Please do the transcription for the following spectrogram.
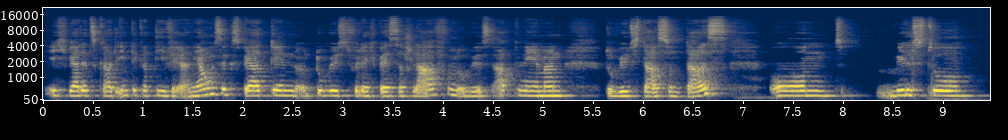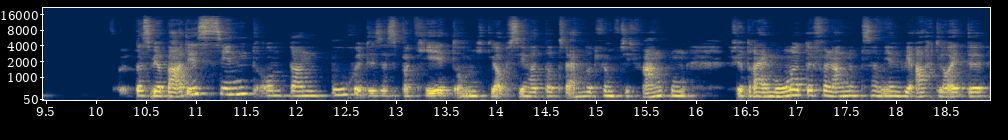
ich werde jetzt gerade integrative Ernährungsexpertin und du willst vielleicht besser schlafen, du willst abnehmen, du willst das und das. Und willst du, dass wir Buddies sind und dann buche dieses Paket und ich glaube, sie hat da 250 Franken für drei Monate verlangt und das haben irgendwie acht Leute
